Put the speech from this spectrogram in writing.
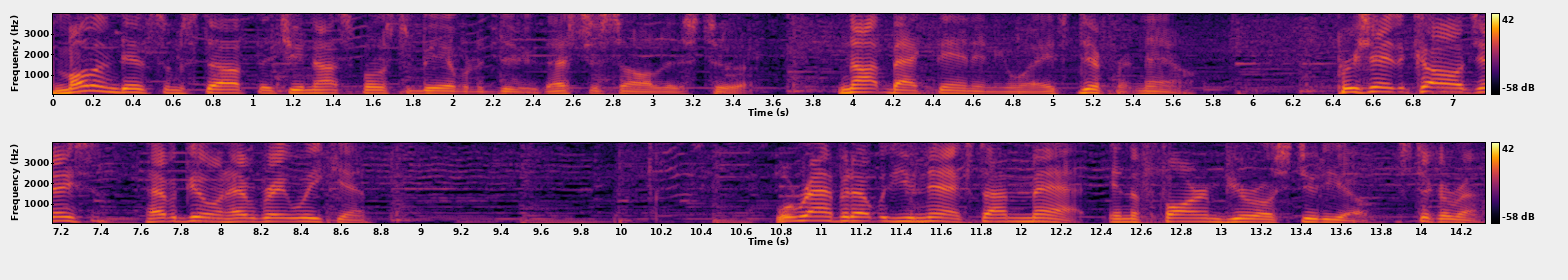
Mullen did some stuff that you're not supposed to be able to do. That's just all it is to it. Not back then, anyway. It's different now. Appreciate the call, Jason. Have a good one. Have a great weekend. We'll wrap it up with you next. I'm Matt in the Farm Bureau studio. Stick around.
